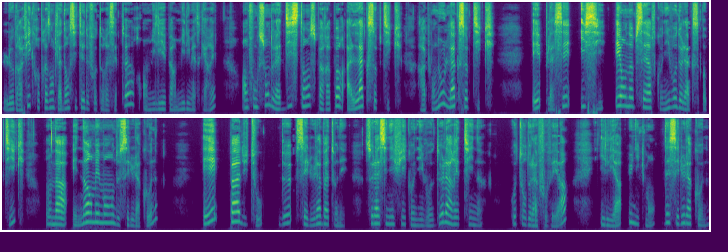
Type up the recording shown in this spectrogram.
Le graphique représente la densité de photorécepteurs en milliers par millimètre carré en fonction de la distance par rapport à l'axe optique. Rappelons-nous, l'axe optique est placé ici et on observe qu'au niveau de l'axe optique, on a énormément de cellules à cône et pas du tout de cellules à bâtonnet. Cela signifie qu'au niveau de la rétine autour de la fovea, il y a uniquement des cellules à cône.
